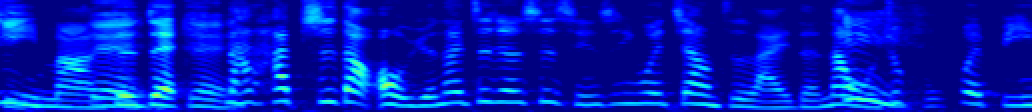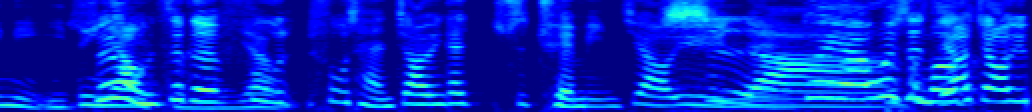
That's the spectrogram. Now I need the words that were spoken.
意嘛，对不对？那他知道哦，原来这件事情是因为这样子来的，那我就不会逼你一定要。所以我们这个妇妇产教育应该是全民教育，是啊，对啊。为什么只要教育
